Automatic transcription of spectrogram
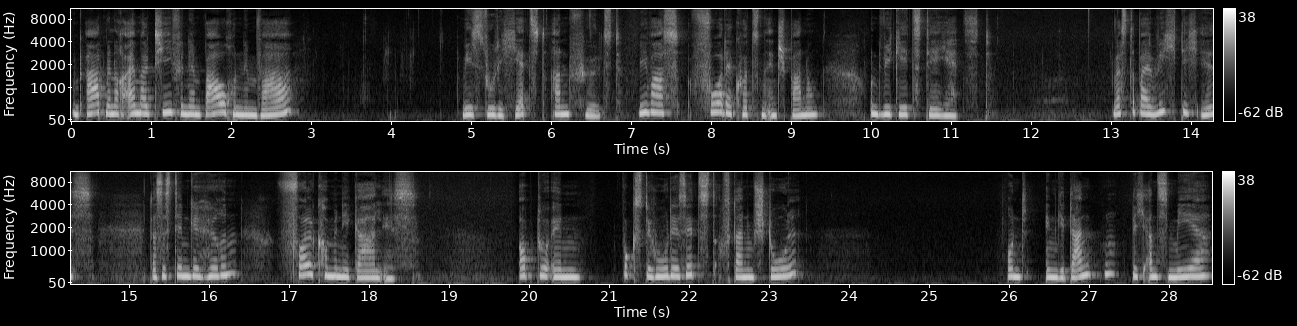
und atme noch einmal tief in den Bauch und nimm wahr, wie es du dich jetzt anfühlst. Wie war es vor der kurzen Entspannung und wie geht es dir jetzt? Was dabei wichtig ist, dass es dem Gehirn vollkommen egal ist, ob du in Buxtehude sitzt auf deinem Stuhl und in Gedanken dich ans Meer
